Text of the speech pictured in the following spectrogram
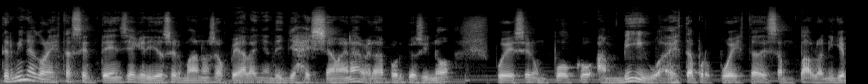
Termina con esta sentencia, queridos hermanos, ¿verdad? Porque si no, puede ser un poco ambigua esta propuesta de San Pablo. Ni que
